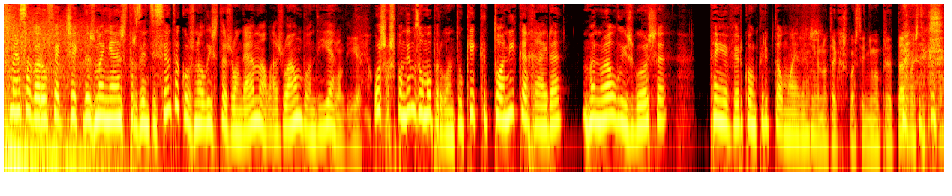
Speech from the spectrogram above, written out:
Começa agora o Fact Check das Manhãs 360 com o jornalista João Gama. Olá, João, bom dia. Bom dia. Hoje respondemos a uma pergunta. O que é que Tony Carreira, Manuel Luís Goxa tem a ver com criptomoedas? Eu não tenho resposta nenhuma para dar, vais ter que ser.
